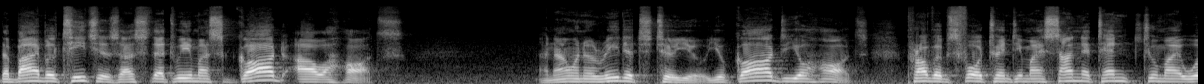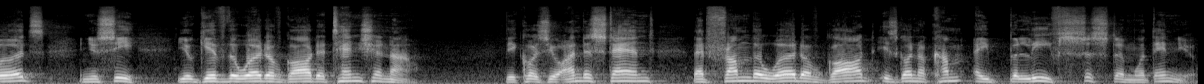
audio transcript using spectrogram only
the Bible teaches us that we must guard our hearts. And I want to read it to you. You guard your hearts. Proverbs 4:20 My son attend to my words and you see you give the word of God attention now because you understand that from the word of God is going to come a belief system within you,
